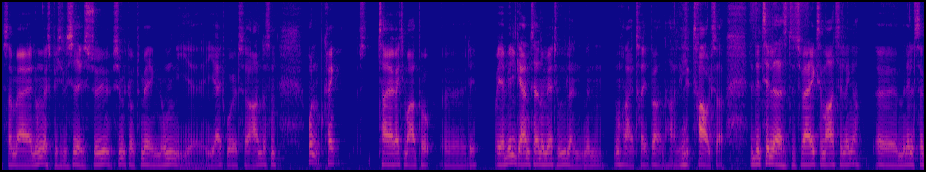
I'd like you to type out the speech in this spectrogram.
som er nogle er specialiseret i søge, søgeoptimering, nogle i, øh, i AdWords og andre sådan. Rundt omkring tager jeg rigtig meget på øh, det. Og jeg vil gerne tage noget mere til udlandet, men nu har jeg tre børn og har lidt travlt, så det tillader jeg desværre ikke så meget til længere. Øh, men ellers så,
